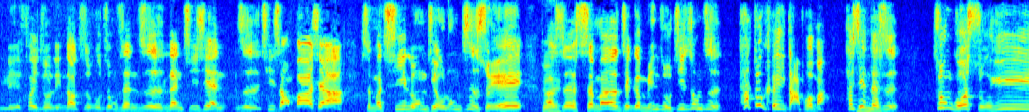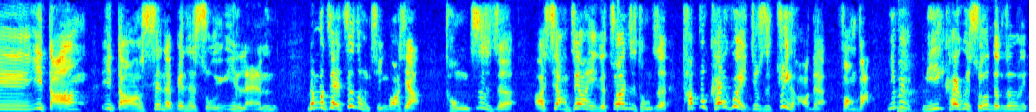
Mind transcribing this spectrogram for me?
领废除领导职务终身制、任期限制、七上八下，什么七龙九龙治水啊，这什么这个民主集中制，他都可以打破嘛。他现在是中国属于一党，一党现在变成属于一人，那么在这种情况下。统治者啊，像这样一个专制统治，他不开会就是最好的方法，因为你一开会，所有的东西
